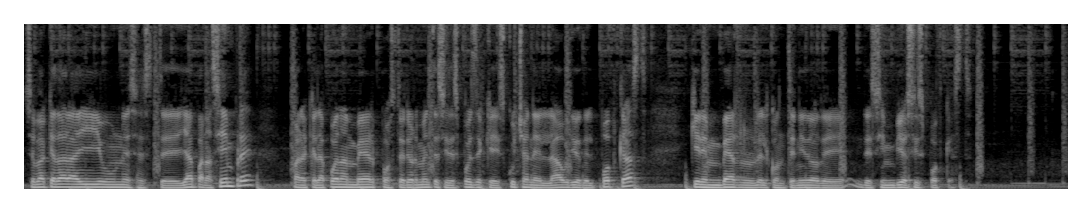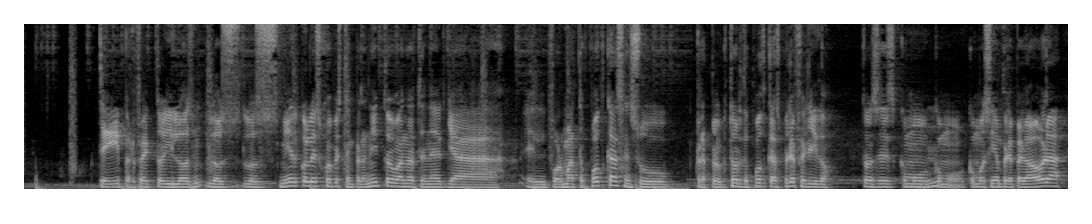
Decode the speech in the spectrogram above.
Se va a quedar ahí un es, este ya para siempre para que la puedan ver posteriormente si después de que escuchan el audio del podcast quieren ver el contenido de, de Symbiosis Podcast. Sí, perfecto. Y los, los, los miércoles, jueves tempranito, van a tener ya el formato podcast en su reproductor de podcast preferido. Entonces, como, como, como siempre, pero ahora,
